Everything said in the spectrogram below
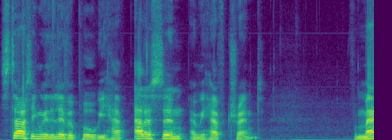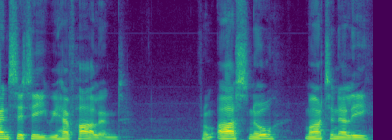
Starting with Liverpool we have Alisson and we have Trent. From Man City we have Haaland. From Arsenal Martinelli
